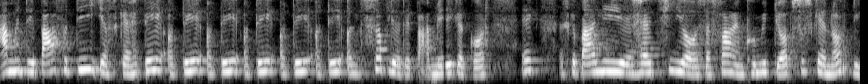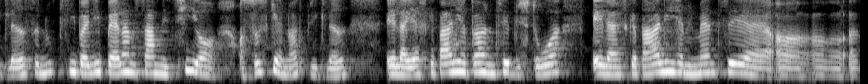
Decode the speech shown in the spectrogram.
ah, men det er bare fordi, jeg skal have det og det og det og det og det og det, og så bliver det bare mega godt. Ikke? Jeg skal bare lige øh, have 10 års erfaring på mit job, så skal jeg nok blive glad. Så nu klipper jeg lige ballerne sammen i 10 år, og så skal jeg nok blive glad. Eller jeg skal bare lige have børnene til at blive store. Eller jeg skal bare lige have min mand til at, at, at, at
